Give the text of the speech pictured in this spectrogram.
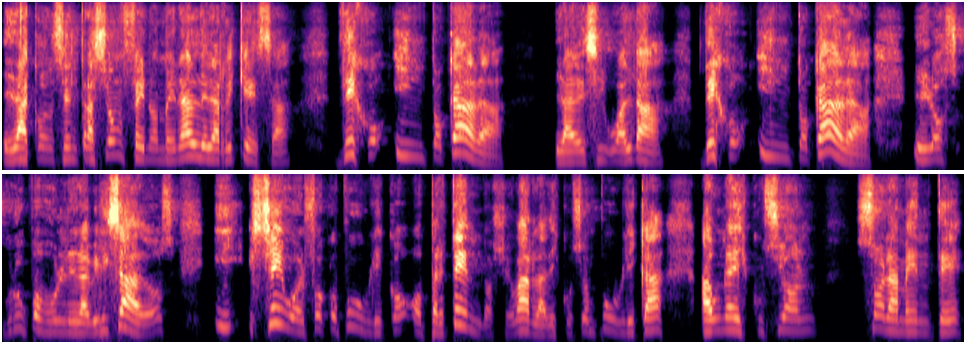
la concentración fenomenal de la riqueza, dejo intocada la desigualdad, dejo intocada los grupos vulnerabilizados y llevo el foco público o pretendo llevar la discusión pública a una discusión solamente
